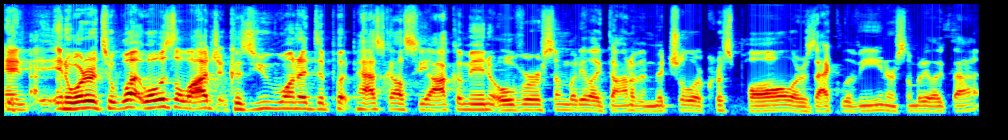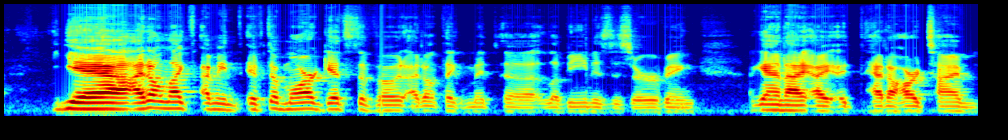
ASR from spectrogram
and in order to what? What was the logic? Because you wanted to put Pascal Siakam in over somebody like Donovan Mitchell or Chris Paul or Zach LaVine or somebody like that. Yeah, I don't like. I mean, if Demar gets the vote, I don't think uh, LaVine is deserving. Again, I, I had a hard time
